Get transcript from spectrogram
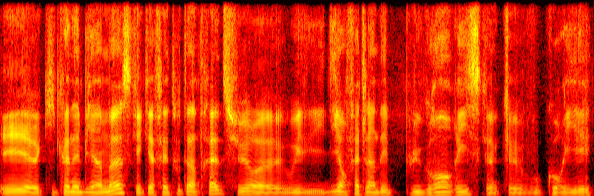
et euh, qui connaît bien Musk et qui a fait tout un trade sur euh, où il dit en fait l'un des plus grands risques que vous courriez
